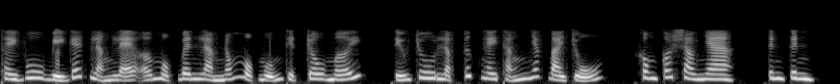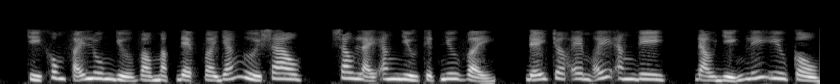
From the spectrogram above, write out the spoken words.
thầy Vu bị ghét lặng lẽ ở một bên làm nóng một muỗng thịt trâu mới, Tiểu Chu lập tức ngay thẳng nhắc bài chủ, không có sao nha, tinh tinh, chị không phải luôn dựa vào mặt đẹp và dáng người sao, sao lại ăn nhiều thịt như vậy, để cho em ấy ăn đi, đạo diễn Lý yêu cầu,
